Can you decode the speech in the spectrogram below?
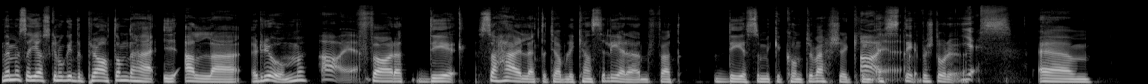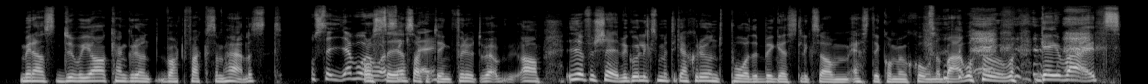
Nej men så här, jag ska nog inte prata om det här i alla rum Ja, ja. för att det är så här lätt att jag blir cancellerad för att det är så mycket kontroverser kring ja, SD, ja. förstår du? Yes. Um, Medan du och jag kan gå runt vart fack som helst Och säga våra och åsikter. säga saker och ting förut. Ja, I och för sig, vi går liksom inte kanske runt på the biggest liksom, SD-konvention och bara woho, gay rights.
